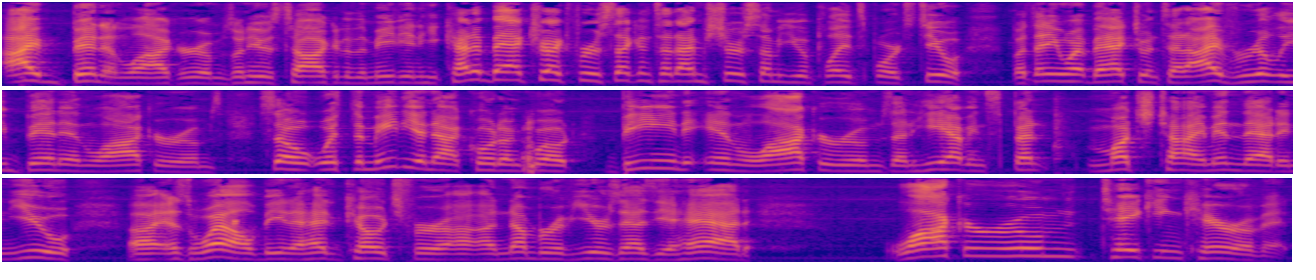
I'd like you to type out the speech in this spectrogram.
I've been in locker rooms." When he was talking to the media, and he kind of backtracked for a second, and said, "I'm sure some of you have played sports too," but then he went back to it and said, "I've really been in locker rooms." So with the media not quote unquote being in locker rooms, and he having spent much time in that, and you uh, as well being a head coach for a, a number of years as you had, locker room taking care of it.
